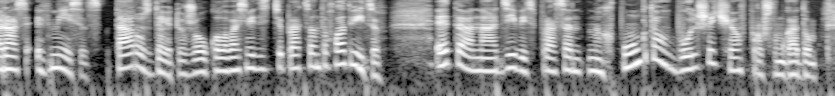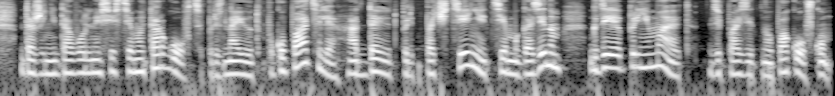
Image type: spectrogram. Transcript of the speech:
раз в месяц Тару сдает уже около 80% латвийцев. Это на 9 процентных пунктов больше, чем в прошлом году. Даже недовольные системой торговцы признают, покупатели отдают отдают предпочтение тем магазинам, где принимают депозитную упаковку.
